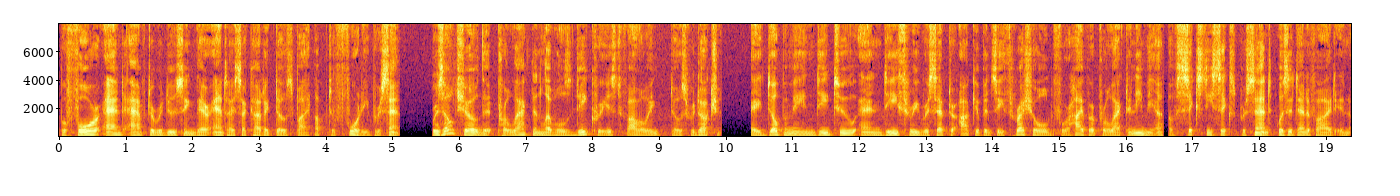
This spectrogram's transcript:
before and after reducing their antipsychotic dose by up to 40%. Results showed that prolactin levels decreased following dose reduction. A dopamine D2 and D3 receptor occupancy threshold for hyperprolactinemia of 66% was identified in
